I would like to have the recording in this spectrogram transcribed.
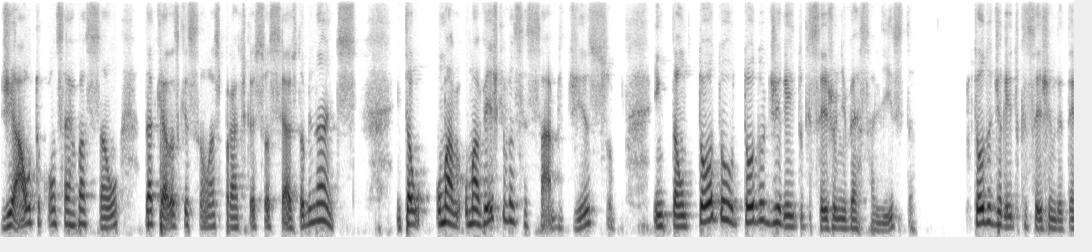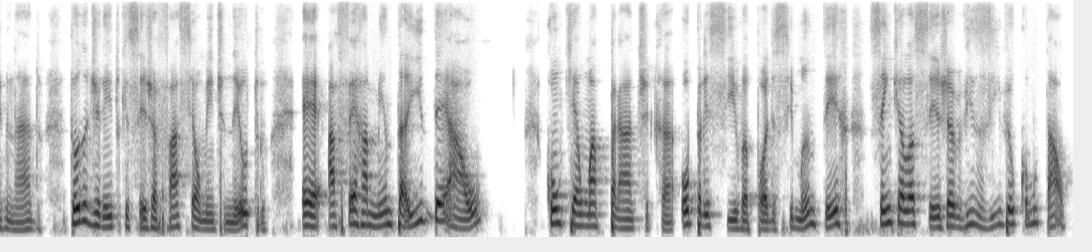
de autoconservação daquelas que são as práticas sociais dominantes. Então, uma, uma vez que você sabe disso, então todo, todo direito que seja universalista, todo direito que seja indeterminado, todo direito que seja facialmente neutro, é a ferramenta ideal com que uma prática opressiva pode se manter sem que ela seja visível como tal.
